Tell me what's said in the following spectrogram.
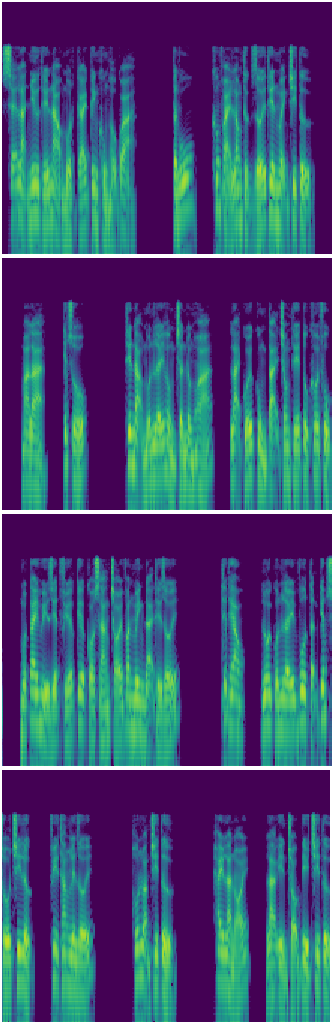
sẽ là như thế nào một cái kinh khủng hậu quả. Tần vũ không phải long thực giới thiên mệnh c h i tử, mà là kiếp số. Thiên đạo muốn lấy hồng trần đồng hóa, lại cuối cùng tại trong thế tục khôi phục, một tay hủy diệt phía kia có sáng chói văn minh đại thế giới. Tiếp theo, lôi cuốn lấy vô tận kiếp số chi lực, phi thăng lên giới. Hỗn loạn c h i tử, hay là nói là ỉn trọ tỷ c h i tử.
